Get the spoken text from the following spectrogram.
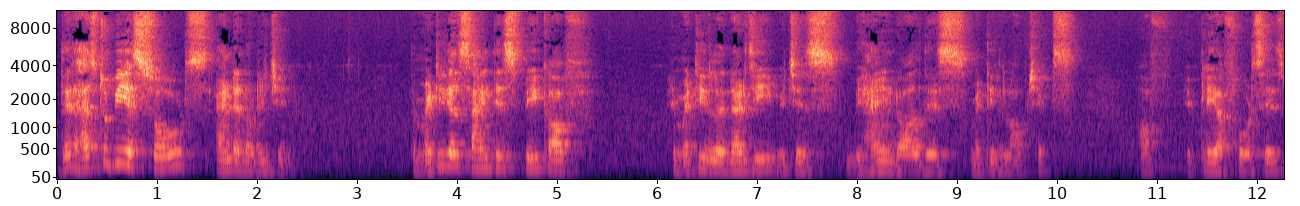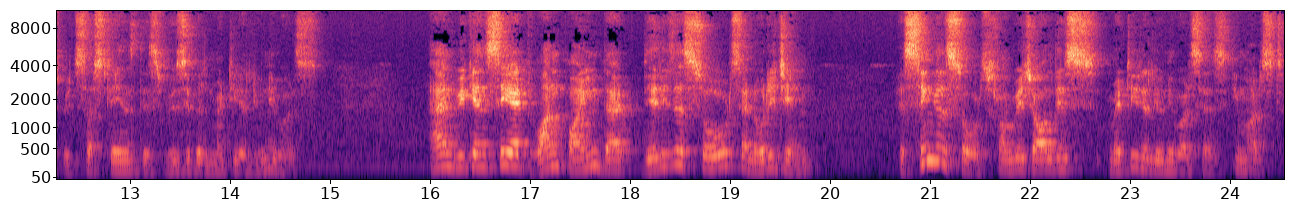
there has to be a source and an origin. The material scientists speak of a material energy which is behind all these material objects, of a play of forces which sustains this visible material universe. And we can say at one point that there is a source and origin a single source from which all this material universe has emerged.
